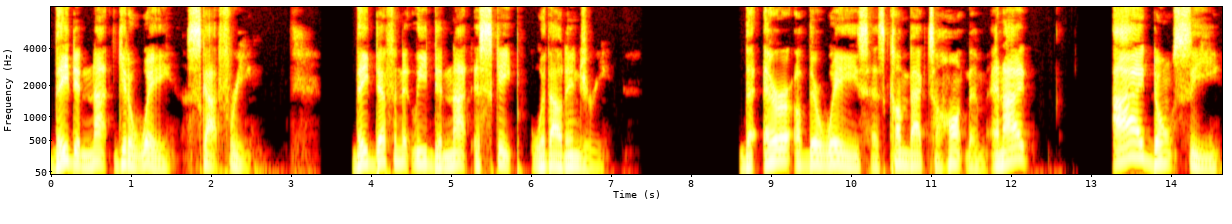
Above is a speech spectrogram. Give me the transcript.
they did not get away scot free. They definitely did not escape without injury. The error of their ways has come back to haunt them. And I I don't see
